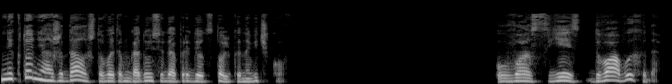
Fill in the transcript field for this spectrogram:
Никто не ожидал, что в этом году сюда придет столько новичков. «У вас есть два выхода»,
